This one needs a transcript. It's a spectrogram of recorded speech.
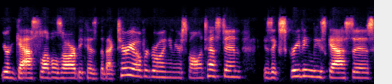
your gas levels are because the bacteria overgrowing in your small intestine is excreting these gases.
